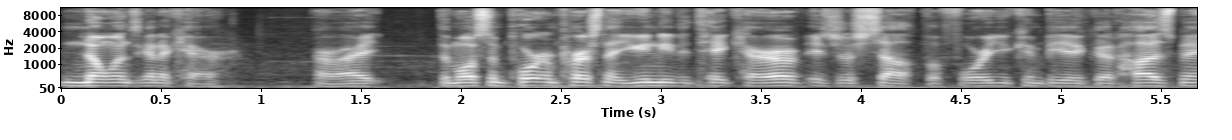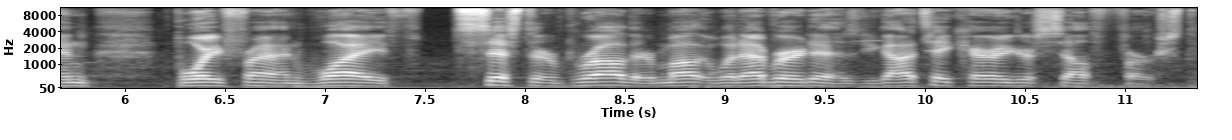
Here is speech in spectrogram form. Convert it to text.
No one's going to care. All right. The most important person that you need to take care of is yourself before you can be a good husband, boyfriend, wife, sister, brother, mother, whatever it is. You got to take care of yourself first.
